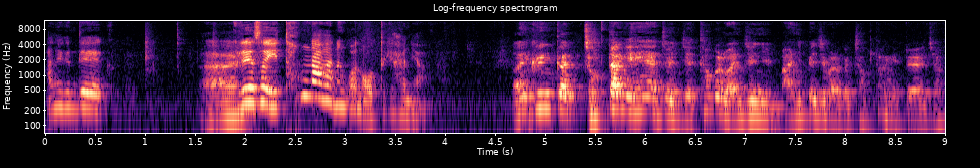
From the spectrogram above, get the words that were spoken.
아니 근데 아, 그래서 이 턱 나가는 건 어떻게 하냐고. 아니 그러니까 적당히 해야죠. 이제 턱을 완전히 많이 빼지 말고 적당히 빼야죠.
